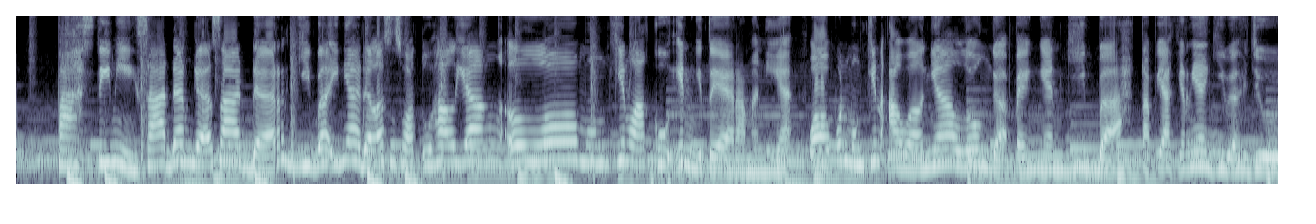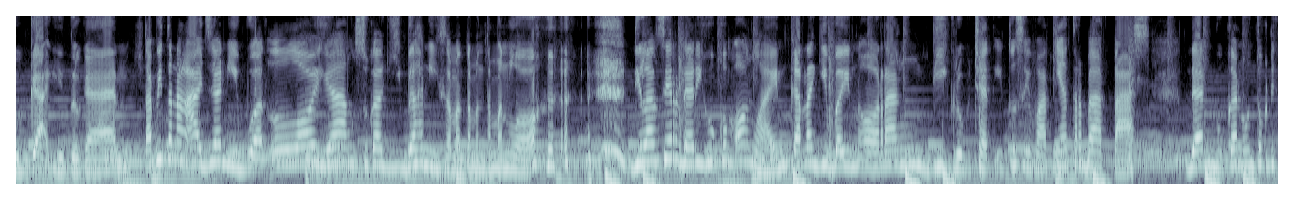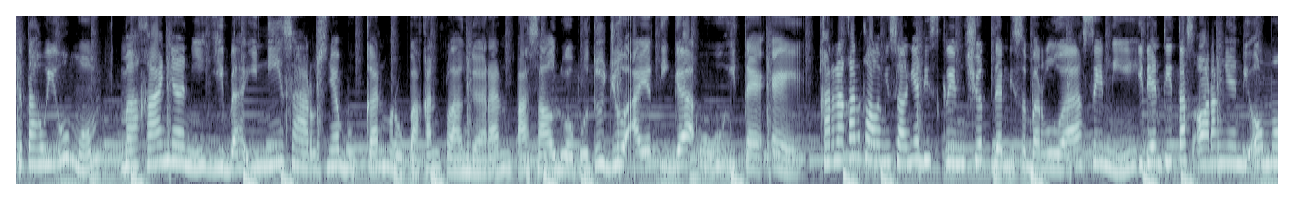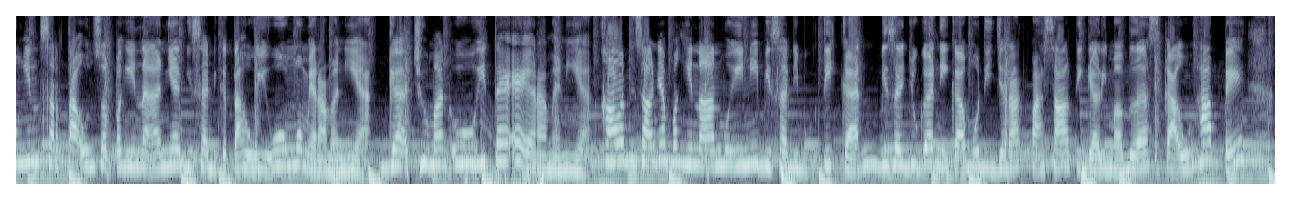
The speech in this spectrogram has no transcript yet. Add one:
Pasti nih, sadar gak sadar, gibah ini adalah sesuatu hal yang lo mungkin lakuin gitu ya Ramania. Walaupun mungkin awalnya lo gak pengen gibah, tapi akhirnya gibah juga gitu kan. Tapi tenang aja nih buat lo yang suka gibah nih sama temen-temen lo. Dilansir dari hukum online, karena gibahin orang di grup chat itu sifatnya terbatas dan bukan untuk diketahui umum, makanya nih gibah ini seharusnya bukan merupakan pelanggaran pasal 27 ayat 3 UU ITE. Karena kan kalau misalnya di screenshot dan disebar luas ini, identitas orang yang diomongin serta unsur penghinaannya bisa diketahui umum ya Ramania. Gak cuman UU ITE ya Ramania. Kalau misalnya penghinaanmu ini bisa dibuktikan, bisa juga nih kamu dijerat pasal 315 KUHP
